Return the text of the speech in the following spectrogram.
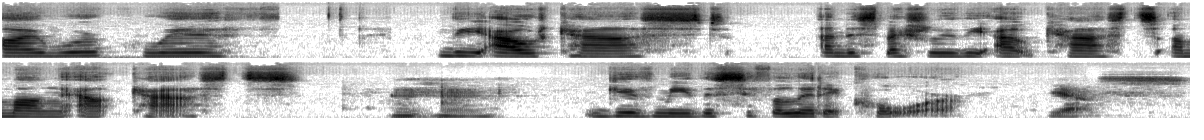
I work with the outcast, and especially the outcasts among outcasts. Mhm. Give me the syphilitic core. Yes.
